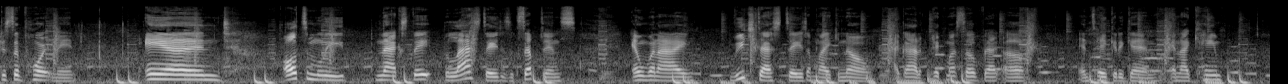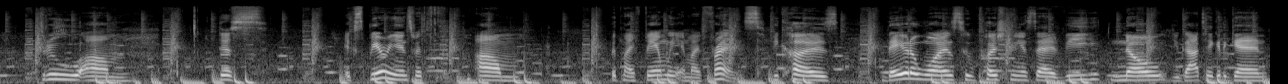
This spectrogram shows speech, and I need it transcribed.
disappointment. And ultimately, the next stage, the last stage is acceptance. And when I reached that stage, I'm like, no, I gotta pick myself back up and take it again. And I came through um, this experience with um, with my family and my friends because they are the ones who pushed me and said, "V, no, you gotta take it again.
